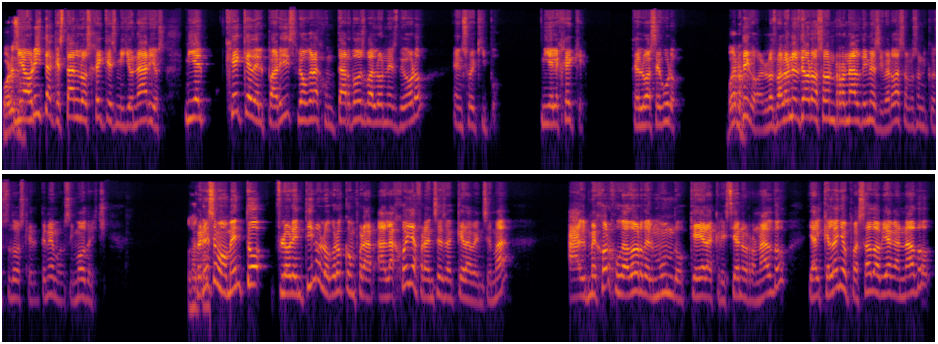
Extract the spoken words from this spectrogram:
Ni ahorita que están los jeques millonarios, ni el jeque del París logra juntar dos balones de oro en su equipo. Ni el jeque, te lo aseguro. bueno, Digo, los balones de oro son Ronaldo y Messi, ¿verdad? Son los únicos dos que tenemos, y Modric. Pero en ese momento, Florentino logró comprar a la joya francesa que era Benzema, al mejor jugador del mundo que era Cristiano Ronaldo, y al que el año pasado había ganado,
